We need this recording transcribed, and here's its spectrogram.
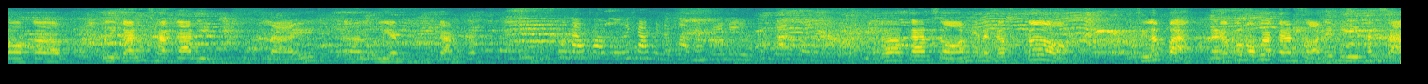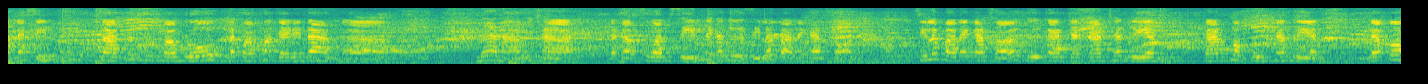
ออกอบริการวิชาการอีกหลายโรงเรียนเหมือนกันครับคุณนำความรู้วิชาใช้ในการสอนนะคะ เอ่อ การสอนเนี่ยนะครับก็ศิลปะนะครับก็บอกว่าการสอนเนี่ยมีทั้งศาสตร์และศิลป์ศาสตร์ก็คือความรู้และความเข้าใจในด้านเนื้อหาวิชานะครับ ส่วนศิลป์นี่ก็คือศิลปะในการสอน ศิลปะในการสอนก็คือการจัดการชั้นเรียน การควบคุมชั้นเรียน แล้วก็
